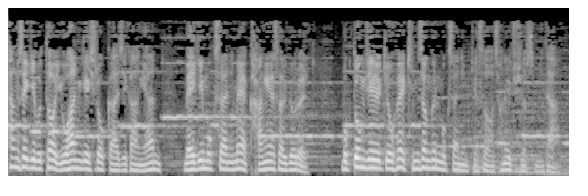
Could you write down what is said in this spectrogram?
창세기부터 요한계시록까지 강해한 매기 목사님의 강해 설교를 목동제일교회 김성근 목사님께서 전해주셨습니다.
